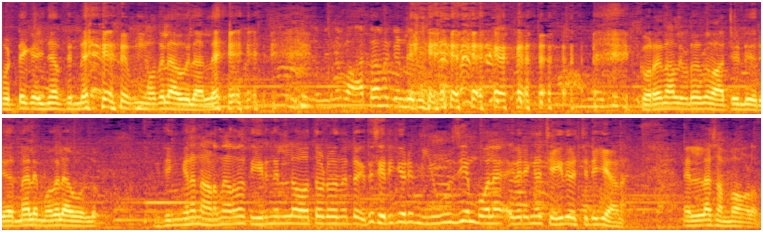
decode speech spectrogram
പൊട്ടിക്കഴിഞ്ഞാൽ പിന്നെ മുതലാവൂല അല്ലേ? കുറെ നാൾ ഇവിടെ നിന്ന് മാറ്റേണ്ടി വരും. എന്നാലേ മുതലാവുള്ളൂ. ഇതിങ്ങനെ നടന്ന് നടന്ന് തീരുന്നില്ല ലോകത്തോട്ട് വന്നിട്ട്. ഇത് ശരിക്കും ഒരു മ്യൂസിയം പോലെ ഇവരിങ്ങനെ ചെയ്തു വെച്ചിരിക്കുകയാണ് എല്ലാ സംഭവങ്ങളും.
